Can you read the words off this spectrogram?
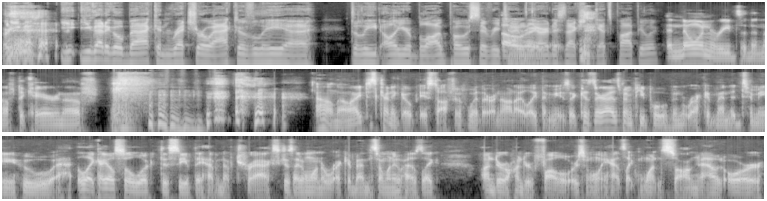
Or you got you, you got to go back and retroactively uh, delete all your blog posts every time right, the artist right. actually gets popular. and no one reads it enough to care enough. I don't know. I just kind of go based off of whether or not I like the music because there has been people who've been recommended to me who like I also look to see if they have enough tracks because I don't want to recommend someone who has like under 100 followers and only has like one song out or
